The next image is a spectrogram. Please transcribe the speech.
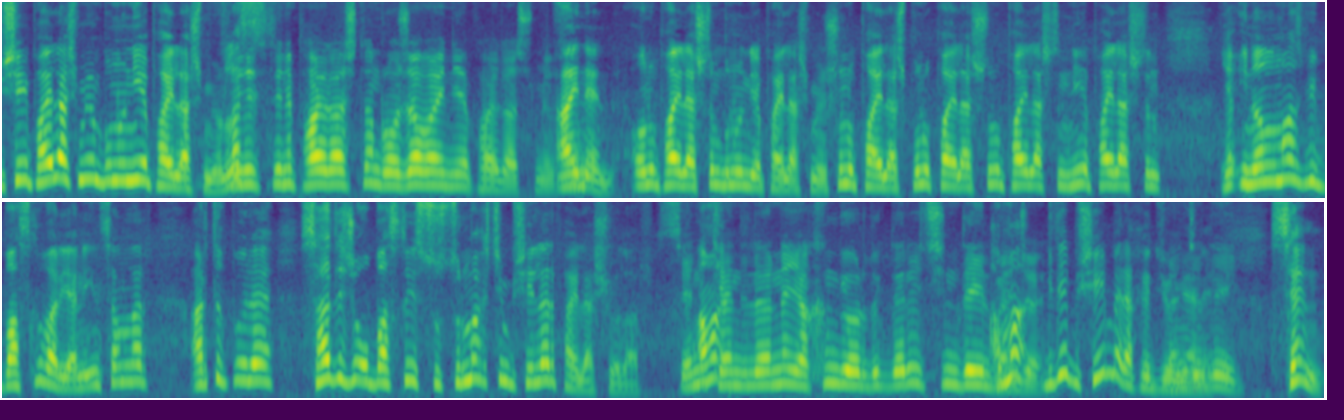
Bir şeyi paylaşmıyorsun bunu niye paylaşmıyorsun? Lan Filistin'i paylaştın, Rojava'yı niye paylaşmıyorsun? Aynen. Onu paylaştın, bunu niye paylaşmıyorsun? Şunu paylaş, bunu paylaş, şunu paylaştın, niye paylaştın? Ya inanılmaz bir baskı var yani. insanlar artık böyle sadece o baskıyı susturmak için bir şeyler paylaşıyorlar. Seni Ama- kendilerine yakın gördükleri için değil Ama bence. bir de bir şey merak ediyorum bence yani. değil. Sen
